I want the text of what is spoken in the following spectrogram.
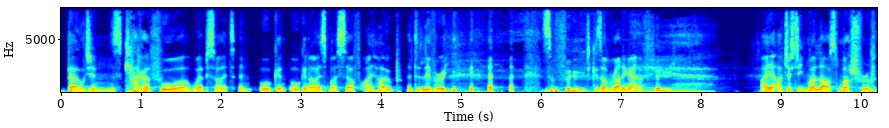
Belgium's Carrefour website and organ, organize myself. I hope a delivery, some food because I'm running out of food. Yeah. I, I've just eaten my last mushroom,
